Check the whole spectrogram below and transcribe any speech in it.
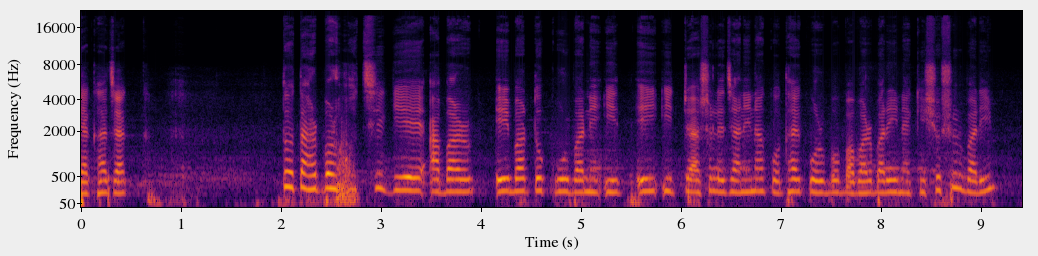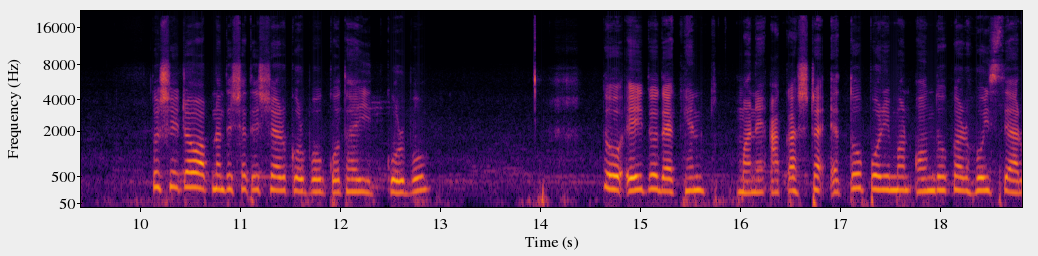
দেখা যাক। তো তারপর হচ্ছে গিয়ে আবার এইবার তো কোরবানি ঈদ। এই ঈদটা আসলে জানি না কোথায় করব, বাবার বাড়ি নাকি শ্বশুর বাড়ি। তো সেটাও আপনাদের সাথে শেয়ার করব, কোথায় ঈদ করব। তো এই তো দেখেন মানে আকাশটা এত পরিমাণ অন্ধকার হয়েছে আর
